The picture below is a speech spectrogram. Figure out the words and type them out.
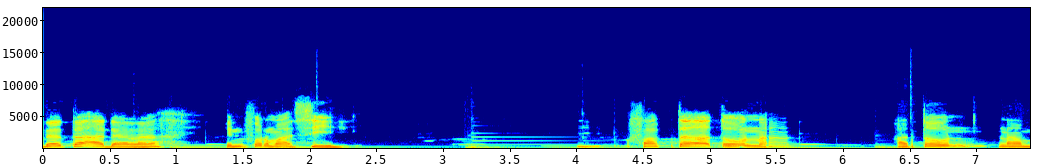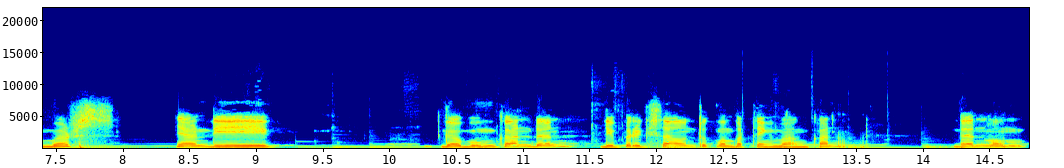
Data adalah informasi, fakta atau na- atau numbers yang digabungkan dan diperiksa untuk mempertimbangkan dan mem-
